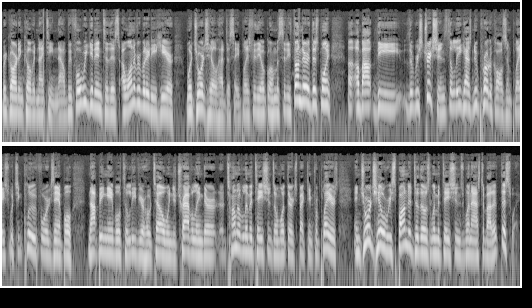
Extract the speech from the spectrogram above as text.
regarding COVID 19. Now, before we get into this, I want everybody to hear what George Hill had to say. He plays for the Oklahoma City Thunder at this point uh, about the, the restrictions. The league has new protocols in place, which include, for example, not being able to leave your hotel when you're traveling. There are a ton of limitations on what they're expecting from players. And George Hill responded to those limitations when asked about it this way.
